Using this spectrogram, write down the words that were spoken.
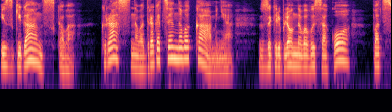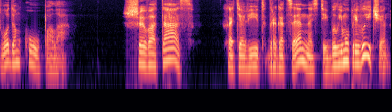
из гигантского, красного драгоценного камня — закрепленного высоко под сводом купола. Шеватас, хотя вид драгоценностей был ему привычен,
